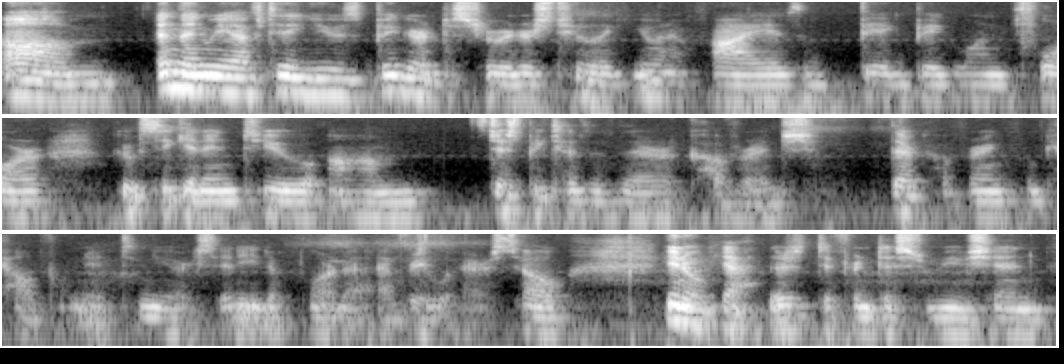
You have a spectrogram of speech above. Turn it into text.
Um, and then we have to use bigger distributors too, like UNFI is a big, big one for groups to get into um, just because of their coverage. They're covering from California to New York City to Florida, everywhere. So, you know, yeah, there's different distribution,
